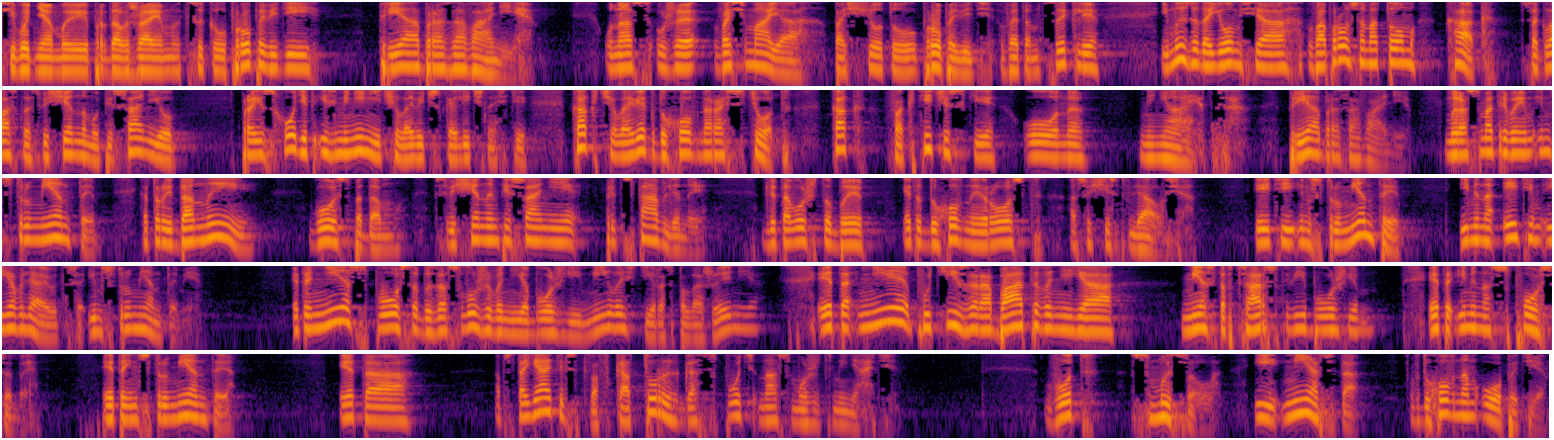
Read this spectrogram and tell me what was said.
Сегодня мы продолжаем цикл проповедей «Преобразование». У нас уже восьмая по счету проповедь в этом цикле, и мы задаемся вопросом о том, как, согласно Священному Писанию, происходит изменение человеческой личности, как человек духовно растет, как фактически он меняется, преобразование мы рассматриваем инструменты, которые даны Господом в Священном Писании, представлены для того, чтобы этот духовный рост осуществлялся. Эти инструменты именно этим и являются инструментами. Это не способы заслуживания Божьей милости и расположения. Это не пути зарабатывания место в Царстве Божьем. Это именно способы, это инструменты, это обстоятельства, в которых Господь нас может менять. Вот смысл и место в духовном опыте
